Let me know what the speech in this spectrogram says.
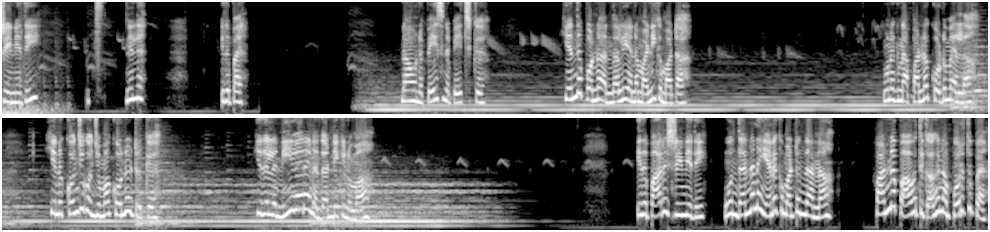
ஸ்ரீநிதி. நில்லு. இது பார். நான் உன்னை பேசின பேச்சுக்கு எந்த பொண்ணா இருந்தாலும் என்ன மன்னிக்க மாட்டா. உனக்கு நான் பண்ண கொடுமை எல்லாம் என்ன கொஞ்சம் கொஞ்சமா கொண்டுட்டு இருக்கு இதுல நீ வேற என்ன தண்டிக்கணுமா? இது பாரு ஸ்ரீநிதி. உன் தண்டனை எனக்கு மட்டும்தானா பண்ண பாவத்துக்காக நான் பொறுத்துப்பேன்.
